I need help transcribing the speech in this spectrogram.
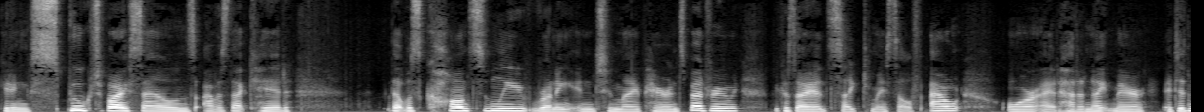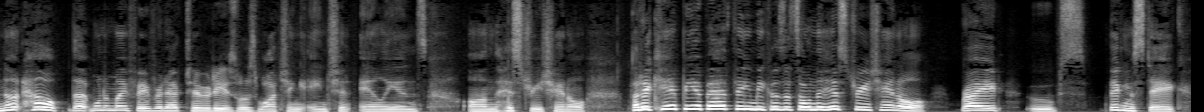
getting spooked by sounds. I was that kid that was constantly running into my parents' bedroom because I had psyched myself out or I had had a nightmare. It did not help that one of my favorite activities was watching Ancient Aliens on the History Channel. But it can't be a bad thing because it's on the History Channel, right? Oops, big mistake.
